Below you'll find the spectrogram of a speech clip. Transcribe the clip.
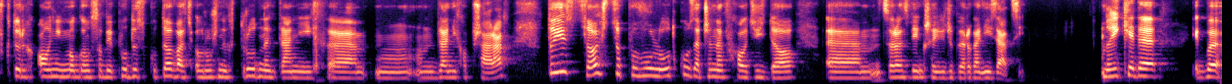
w których oni mogą sobie podyskutować o różnych trudnych dla nich, e, mm, dla nich obszarach, to jest coś, co powolutku zaczyna wchodzić do coraz większej liczby organizacji. No i kiedy jakby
